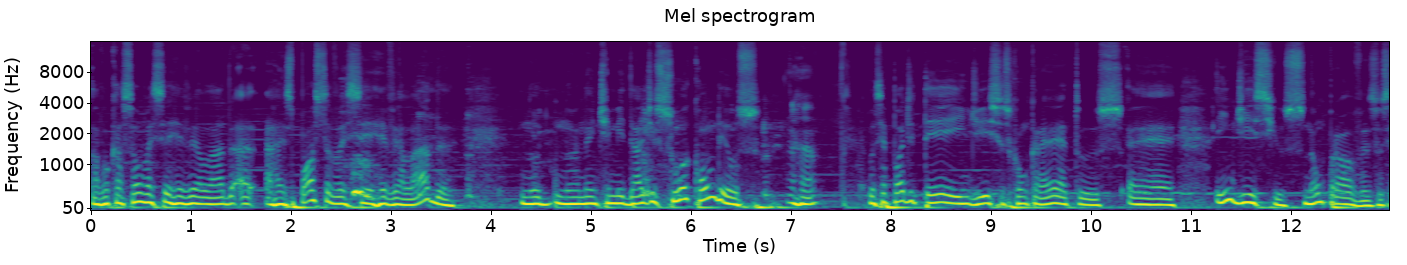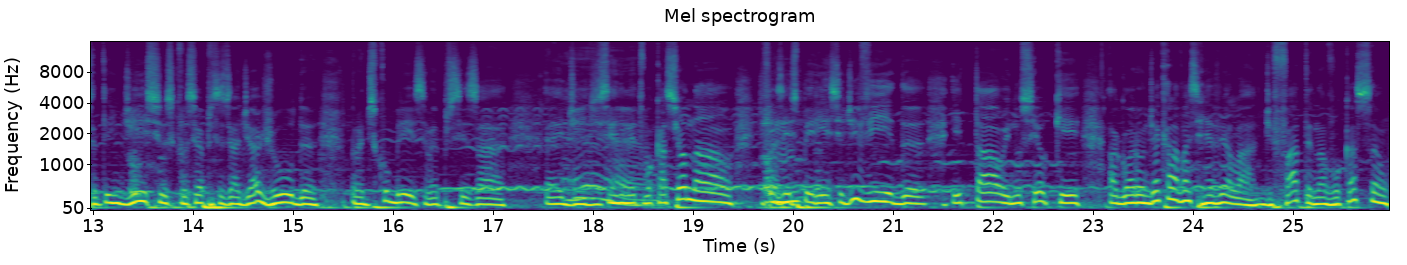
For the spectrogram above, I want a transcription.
A vocação vai ser revelada, a, a resposta vai ser revelada no- no- na intimidade sua com Deus. Aham. Você pode ter indícios concretos, é, indícios, não provas. Você tem indícios que você vai precisar de ajuda para descobrir, você vai precisar é, de É. discernimento vocacional, de fazer experiência de vida e tal, e não sei o quê. Agora, onde é que ela vai se revelar? De fato, é na vocação.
